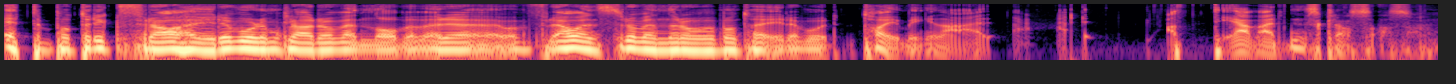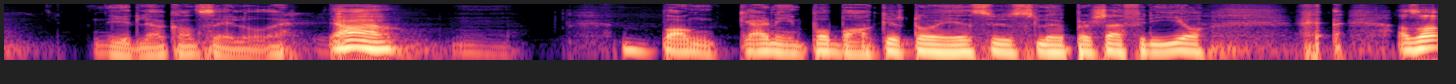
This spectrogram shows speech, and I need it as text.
etterpåtrykk fra høyre, hvor de klarer å vende over fra venstre og vender over mot høyre, hvor timingen er Ja, det er verdensklasse, altså. Nydelig av Cancelo der. Ja, ja. banker inn på bakerst, og Jesus løper seg fri. Og, altså,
